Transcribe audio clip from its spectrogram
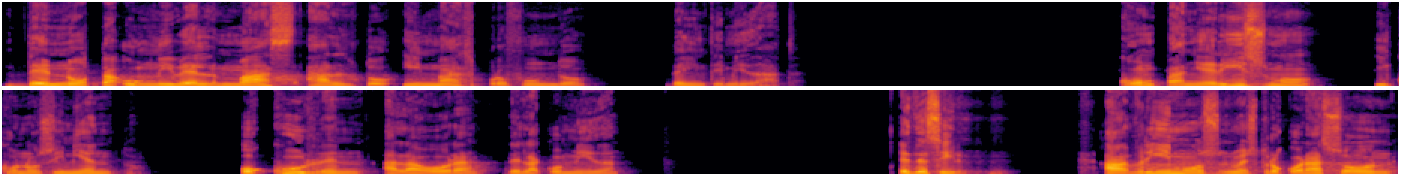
denota un nivel más alto y más profundo de intimidad. Compañerismo y conocimiento ocurren a la hora de la comida. Es decir, abrimos nuestro corazón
